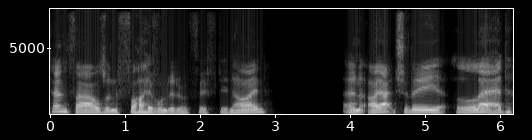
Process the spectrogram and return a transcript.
10,559. And I actually led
